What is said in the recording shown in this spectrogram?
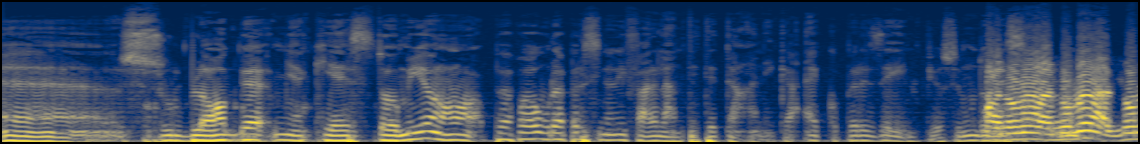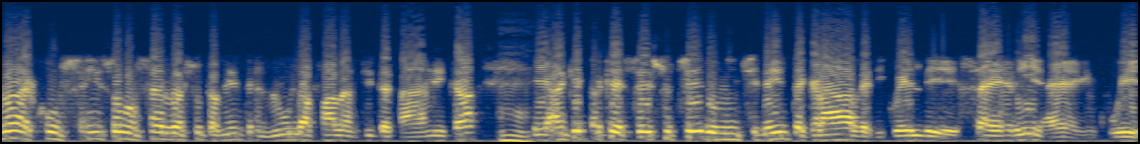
eh, sul blog mi ha chiesto io non ho paura persino di fare l'antitetanica ecco per esempio se uno dovesse... non, ha, non, ha, non, ha, alcun senso non serve assolutamente nulla fare l'antitetanica eh. e anche perché se succede un incidente grave di quelli seri eh, in cui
